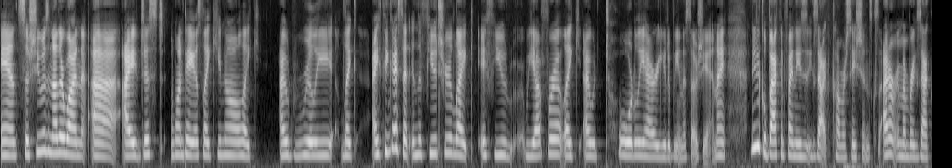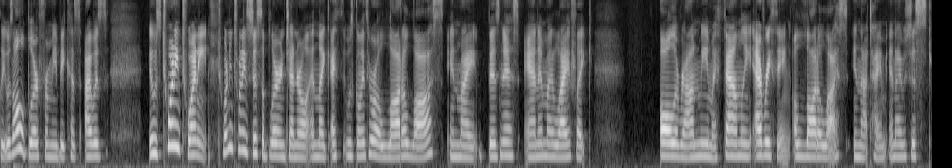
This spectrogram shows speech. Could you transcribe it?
And so she was another one uh i just one day was like you know like i would really like i think i said in the future like if you'd be up for it like i would totally hire you to be an associate. And i, I need to go back and find these exact conversations because i don't remember exactly. It was all a blur for me because i was it was 2020. 2020 is just a blur in general. And like, I th- was going through a lot of loss in my business and in my life, like all around me, my family, everything, a lot of loss in that time. And I was just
